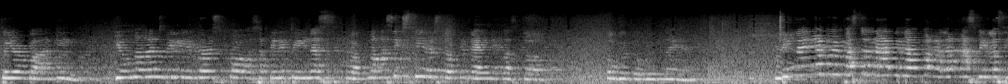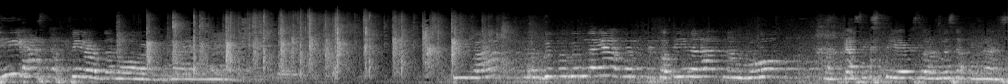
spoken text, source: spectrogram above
to your body. Yung mga unbelievers po sa Pilipinas, wag mga 60 years old kagaya ni Pastor, ugod-ugod na yan. Tingnan niyo po yung pastor natin, napakalakas because he has the fear of the Lord. Niya. Diba? Ugod-ugod na yan. Puti na lahat ng buhok. Magka 60 years old na sa Pinas.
